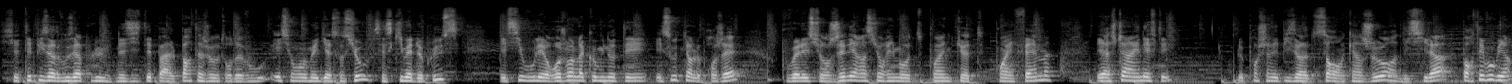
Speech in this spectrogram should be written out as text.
Si cet épisode vous a plu, n'hésitez pas à le partager autour de vous et sur vos médias sociaux, c'est ce qui m'aide le plus. Et si vous voulez rejoindre la communauté et soutenir le projet, vous pouvez aller sur generationremote.cut.fm et acheter un NFT. Le prochain épisode sort dans 15 jours. D'ici là, portez-vous bien.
